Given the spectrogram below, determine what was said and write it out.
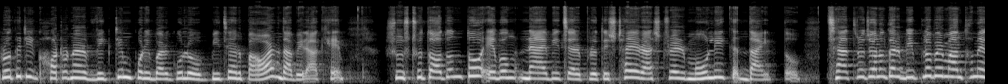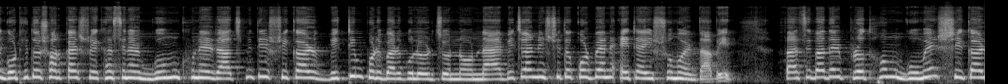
প্রতিটি ঘটনার ভিকটিম পরিবারগুলো বিচার পাওয়ার দাবি রাখে। সুষ্ঠু তদন্ত এবং ন্যায় বিচার প্রতিষ্ঠায় রাষ্ট্রের মৌলিক দায়িত্ব। ছাত্র জনতার বিপ্লবের মাধ্যমে গঠিত সরকার শেখ হাসিনার গুম, খুনের রাজনীতির শিকার ভিকটিম পরিবারগুলোর জন্য ন্যায় বিচার নিশ্চিত করবেন, এটাই সময়ের দাবি। ফাঁসিবাদের প্রথম গুমের শিকার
